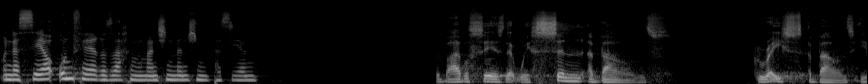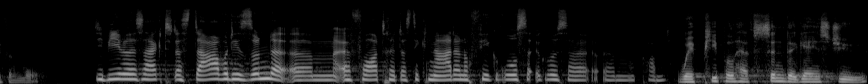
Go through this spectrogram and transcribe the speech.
Und dass sehr unfaire Sachen manchen Menschen passieren. The Bible says that where sin abounds, grace abounds even more. Die Bibel sagt, dass da, wo die Sünde ähm, hervortritt, dass die Gnade noch viel groß, größer ähm, kommt. Where people have sinned against you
